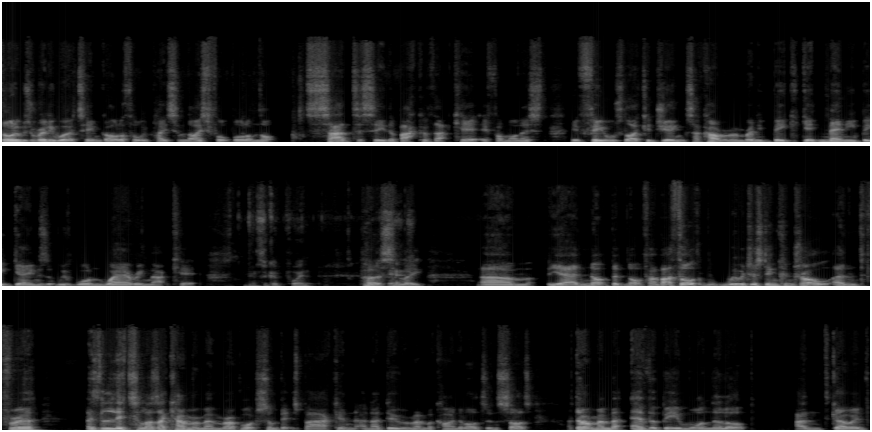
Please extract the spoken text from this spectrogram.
Thought it was a really work team goal. I thought we played some nice football. I'm not sad to see the back of that kit. If I'm honest, it feels like a jinx. I can't remember any big, many big games that we've won wearing that kit. That's a good point. Personally, yeah. Um, yeah, not but not fan. But I thought we were just in control, and for as little as I can remember, I've watched some bits back, and and I do remember kind of odds and sods. I don't remember ever being one nil up and going,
